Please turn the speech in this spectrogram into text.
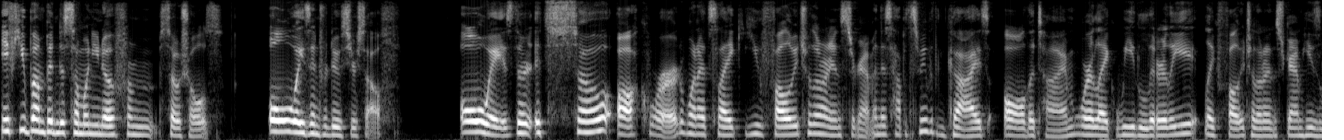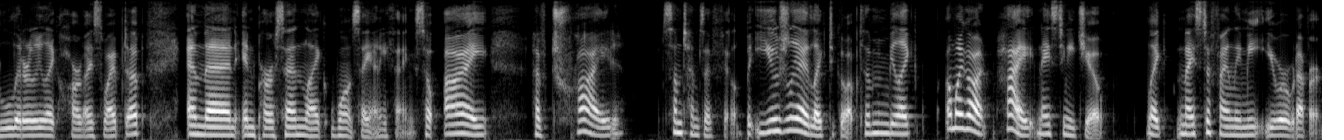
if you bump into someone you know from socials, always introduce yourself always there it's so awkward when it's like you follow each other on Instagram and this happens to me with guys all the time where like we literally like follow each other on Instagram he's literally like hard eye swiped up and then in person like won't say anything. So I have tried sometimes I've failed but usually I like to go up to them and be like oh my god hi nice to meet you like nice to finally meet you or whatever.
